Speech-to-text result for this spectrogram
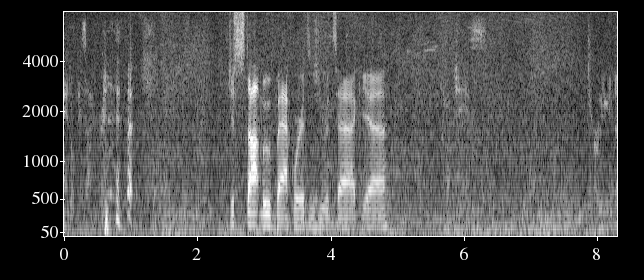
handle these hybrid. Just stop, move backwards as you attack. Yeah. Oh, jeez. Turning into.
